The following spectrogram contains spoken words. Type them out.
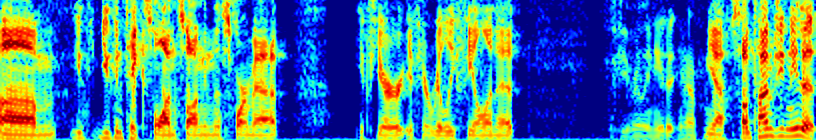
Um, you you can take Swan Song in this format if you're if you're really feeling it. If you really need it, yeah. Yeah, sometimes you need it.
